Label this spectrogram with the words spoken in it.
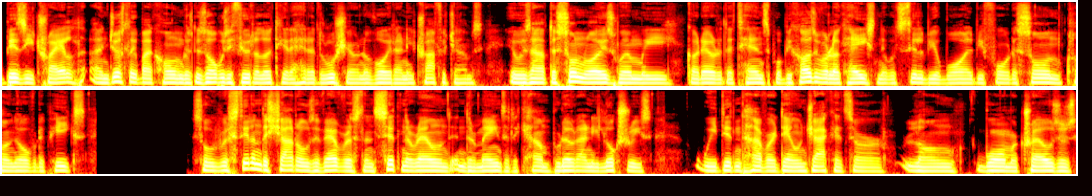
busy trail, and just like back home, there's always a few that like to get ahead of the rush hour and avoid any traffic jams. It was after sunrise when we got out of the tents, but because of our location, it would still be a while before the sun climbed over the peaks. So we were still in the shadows of Everest and sitting around in the remains of the camp without any luxuries we didn't have our down jackets or long warmer trousers.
